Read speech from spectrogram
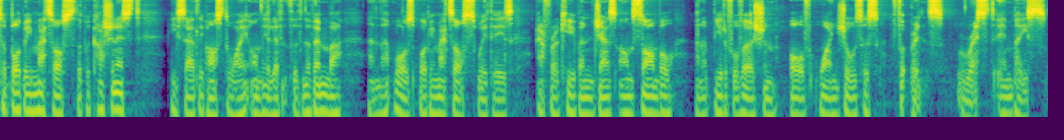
To Bobby Matos, the percussionist. He sadly passed away on the 11th of November, and that was Bobby Matos with his Afro Cuban jazz ensemble and a beautiful version of Wayne Shorter's Footprints. Rest in peace.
